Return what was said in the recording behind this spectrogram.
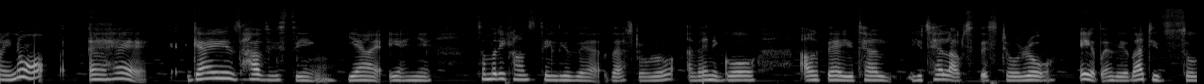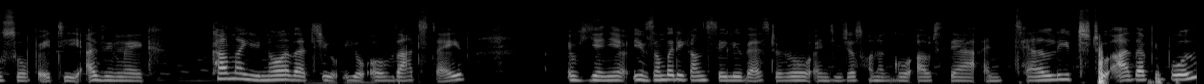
I know, eh, guys have this thing. Yeah, yeah, yeah. somebody to tell you their their story and then you go out there you tell you tell out the story. Hey, that is so so petty. As in like kama you know that you you're of that type. If somebody comes tell you their story and you just want to go out there and tell it to other people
